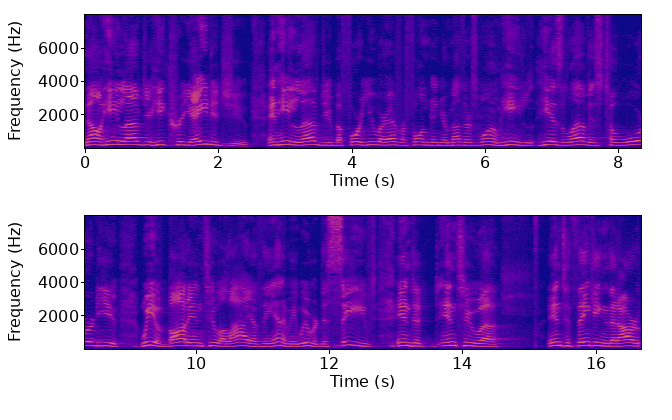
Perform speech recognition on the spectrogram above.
No, he loved you. He created you, and he loved you before you were ever formed in your mother's womb. He, his love is toward you. We have bought into a lie of the enemy. We were deceived into, into, uh, into thinking that our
